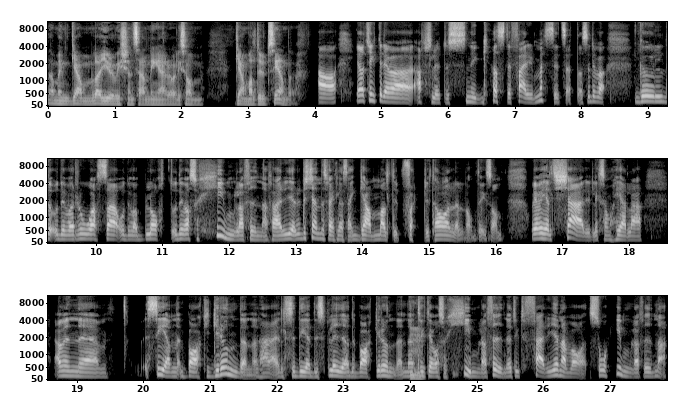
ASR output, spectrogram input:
ja, men, gamla Eurovision-sändningar och liksom gammalt utseende. Ja, jag tyckte det var absolut det snyggaste färgmässigt sett. Alltså det var guld och det var rosa och det var blått och det var så himla fina färger. Och det kändes verkligen så här gammalt, typ 40-tal eller någonting sånt. Och jag var helt kär i liksom hela ja, men, eh, scenbakgrunden, den här LCD-displayade bakgrunden. Den tyckte jag var så himla fin. Jag tyckte färgerna var så himla fina.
